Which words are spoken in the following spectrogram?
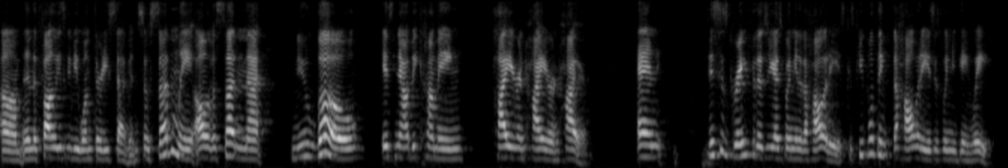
Um, and the following is going to be 137. So suddenly, all of a sudden, that new low is now becoming higher and higher and higher. And this is great for those of you guys going into the holidays because people think the holidays is when you gain weight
